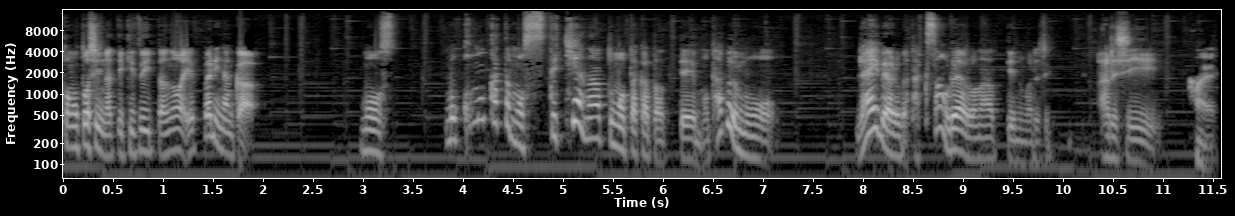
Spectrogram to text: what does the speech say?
この年になって気づいたのは、やっぱりなんか、もうす、もうこの方も素敵やなと思った方って、もう多分もう、ライバルがたくさんおるやろうなっていうのもあるし、あるし、はい。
